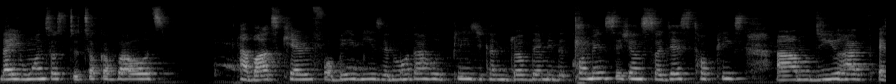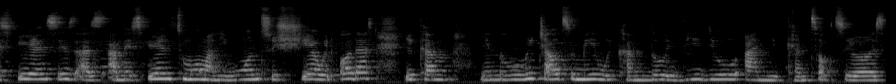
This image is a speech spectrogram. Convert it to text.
that you want us to talk about about caring for babies and motherhood please you can drop them in the comment section suggest topics. Um, do you have experiences as an experienced mom and you want to share with others? You can you know reach out to me. We can do a video and you can talk to us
